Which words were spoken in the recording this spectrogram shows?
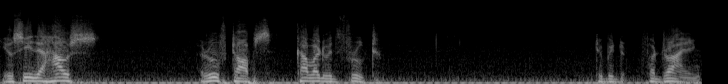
You see the house rooftops covered with fruit to be for drying.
